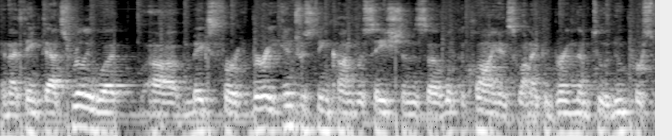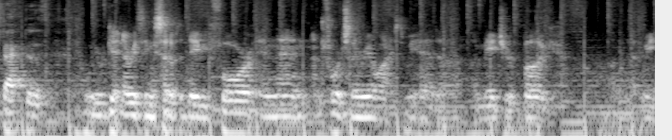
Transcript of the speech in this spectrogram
and I think that's really what uh, makes for very interesting conversations uh, with the clients when I can bring them to a new perspective. We were getting everything set up the day before and then unfortunately realized we had a, a major bug uh, that we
